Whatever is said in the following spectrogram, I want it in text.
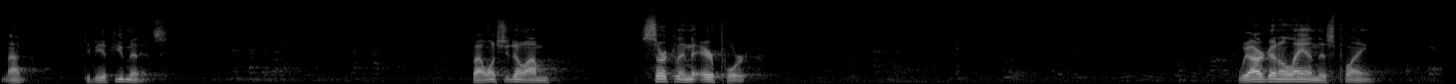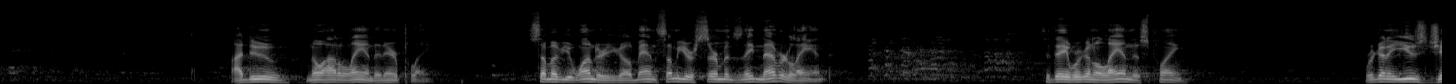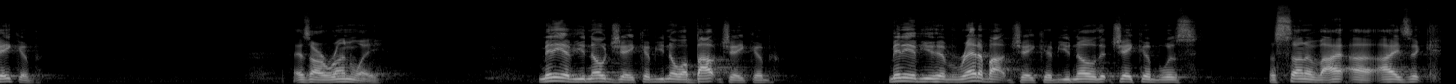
Not give me a few minutes. But I want you to know I'm circling the airport. We are going to land this plane. I do know how to land an airplane. Some of you wonder, you go, man, some of your sermons, they never land. Today, we're going to land this plane. We're going to use Jacob as our runway. Many of you know Jacob, you know about Jacob. Many of you have read about Jacob. You know that Jacob was the son of uh, Isaac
